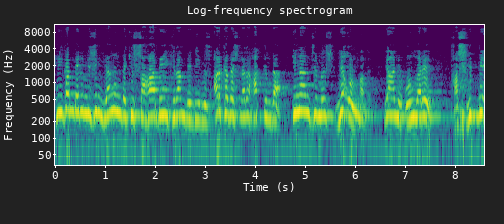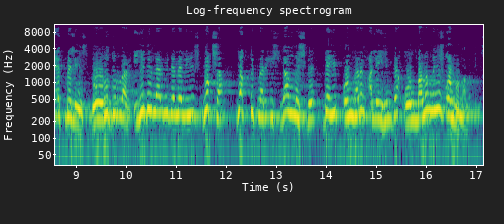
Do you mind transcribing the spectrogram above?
Peygamberimizin yanındaki sahabe-i kiram dediğimiz arkadaşları hakkında inancımız ne olmalı? Yani onları tasvip mi etmeliyiz? Doğrudurlar, iyidirler mi demeliyiz? Yoksa yaptıkları iş yanlıştı deyip onların aleyhinde olmalı mıyız, olmamalı mıyız?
